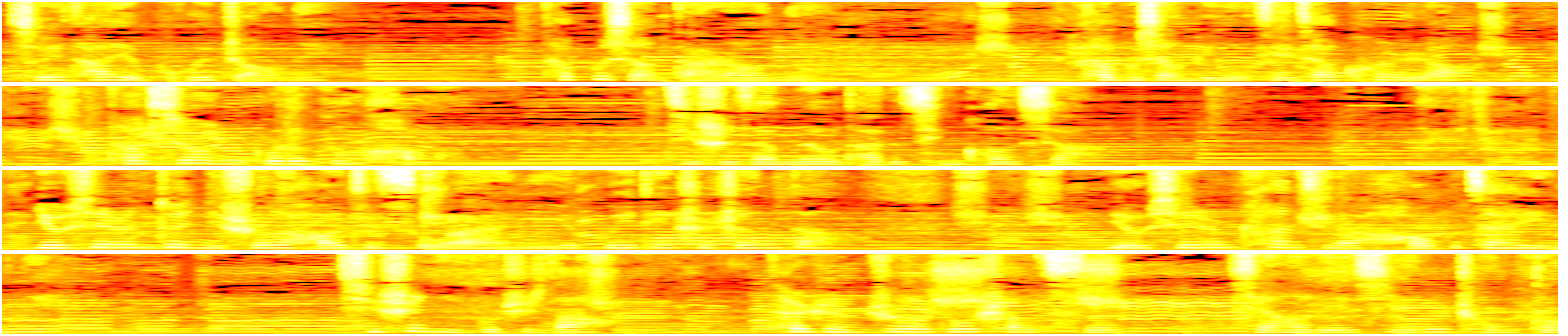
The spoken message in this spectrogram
所以他也不会找你。他不想打扰你，他不想给你增加困扰，他希望你过得更好，即使在没有他的情况下。有些人对你说了好几次我爱你，也不一定是真的。有些人看起来毫不在意你，其实你不知道。他忍住了多少次想要联系你的冲动？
